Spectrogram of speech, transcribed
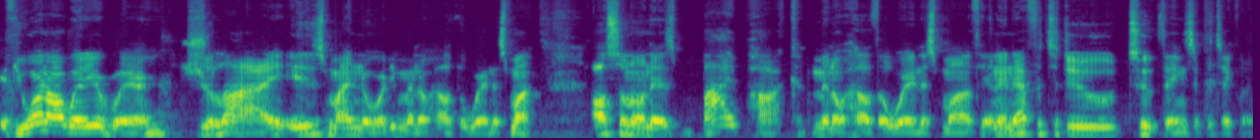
if you weren't already aware, July is Minority Mental Health Awareness Month, also known as BIPOC Mental Health Awareness Month, in an effort to do two things in particular.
